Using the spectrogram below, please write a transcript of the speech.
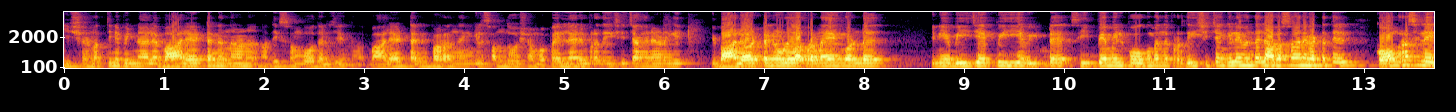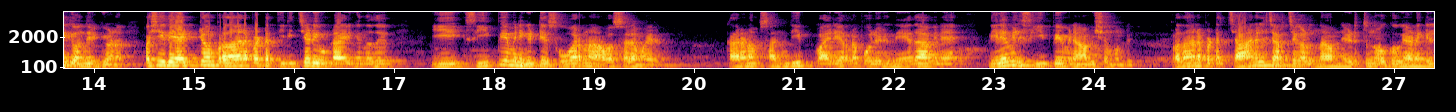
ഈ ക്ഷണത്തിന് പിന്നാലെ ബാലേട്ടൻ എന്നാണ് അതിസംബോധന ചെയ്യുന്നത്. ബാലേട്ടൻ പറഞ്ഞെങ്കിൽ സന്തോഷം. അപ്പൊ എല്ലാരും പ്രതീക്ഷിച്ച് അങ്ങനെയാണെങ്കിൽ ഈ ബാലേട്ടനുള്ള പ്രണയം കൊണ്ട് ഇനി ബി ജെ പി വിട്ട് സി പി എമ്മിൽ പോകുമെന്ന് പ്രതീക്ഷിച്ചെങ്കിലും എന്തായാലും അവസാന ഘട്ടത്തിൽ കോൺഗ്രസിലേക്ക് വന്നിരിക്കുകയാണ്. പക്ഷേ ഇത് ഏറ്റവും പ്രധാനപ്പെട്ട തിരിച്ചടി ഉണ്ടായിരിക്കുന്നത് ഈ സി പി എമ്മിന് കിട്ടിയ സുവർണ അവസരമായിരുന്നു. കാരണം സന്ദീപ് വാര്യറിനെ പോലെ ഒരു നേതാവിനെ നിലവിൽ സി പി എമ്മിന് ആവശ്യമുണ്ട്. പ്രധാനപ്പെട്ട ചാനൽ ചർച്ചകൾ നാം എടുത്തു നോക്കുകയാണെങ്കിൽ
